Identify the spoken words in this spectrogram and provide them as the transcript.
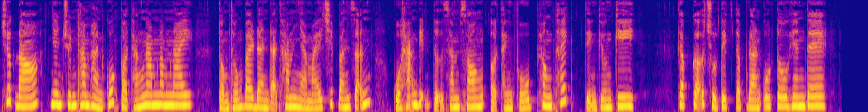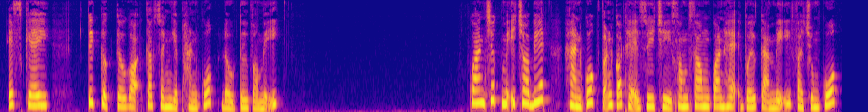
Trước đó, nhân chuyến thăm Hàn Quốc vào tháng 5 năm nay, Tổng thống Biden đã thăm nhà máy chip bán dẫn của hãng điện tử Samsung ở thành phố Pyeongtaek, tỉnh Gyeonggi, gặp gỡ Chủ tịch Tập đoàn ô tô Hyundai, SK, tích cực kêu gọi các doanh nghiệp Hàn Quốc đầu tư vào Mỹ. Quan chức Mỹ cho biết Hàn Quốc vẫn có thể duy trì song song quan hệ với cả Mỹ và Trung Quốc.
